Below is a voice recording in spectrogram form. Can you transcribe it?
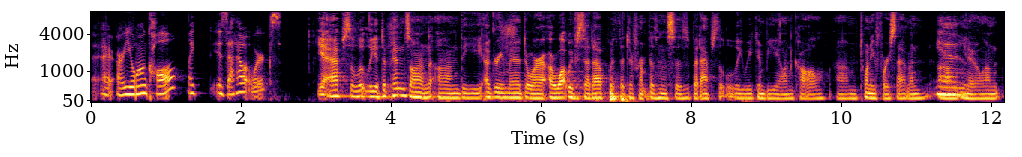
are you on call? Like, is that how it works? Yeah, absolutely. It depends on on the agreement or, or what we've set up with the different businesses, but absolutely we can be on call um, twenty four seven. Um, you know, on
